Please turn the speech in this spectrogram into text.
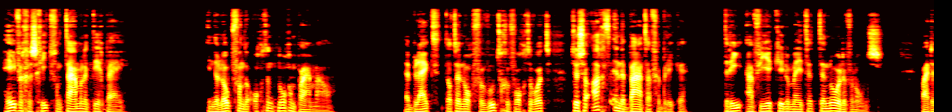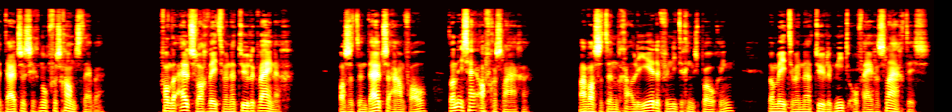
hevig geschiet van tamelijk dichtbij. In de loop van de ochtend nog een paar maal. Het blijkt dat er nog verwoed gevochten wordt tussen acht en de Bata-fabrieken, drie à vier kilometer ten noorden van ons, waar de Duitsers zich nog verschanst hebben. Van de uitslag weten we natuurlijk weinig. Was het een Duitse aanval, dan is hij afgeslagen. Maar was het een geallieerde vernietigingspoging, dan weten we natuurlijk niet of hij geslaagd is.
